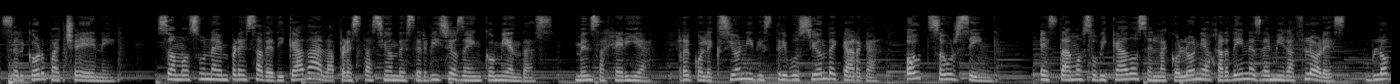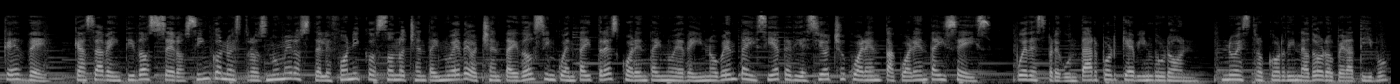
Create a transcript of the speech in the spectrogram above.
Cercorp HN. Somos una empresa dedicada a la prestación de servicios de encomiendas, mensajería, recolección y distribución de carga, outsourcing. Estamos ubicados en la colonia Jardines de Miraflores, bloque D, casa 2205. Nuestros números telefónicos son 89 82 53 49 y 97 18 40 46. Puedes preguntar por Kevin Durón, nuestro coordinador operativo,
